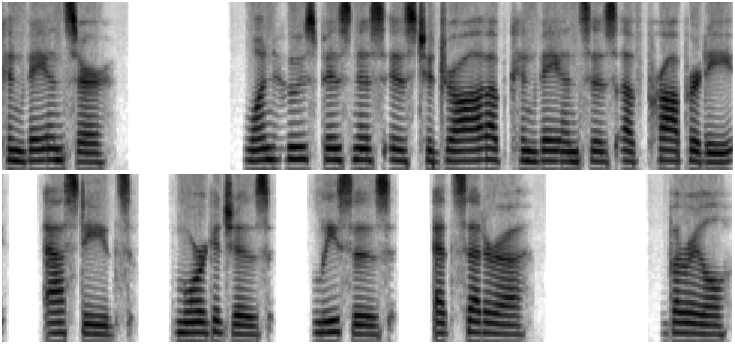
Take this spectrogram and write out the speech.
Conveyancer. One whose business is to draw up conveyances of property, as deeds, mortgages, leases, etc. Baril.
